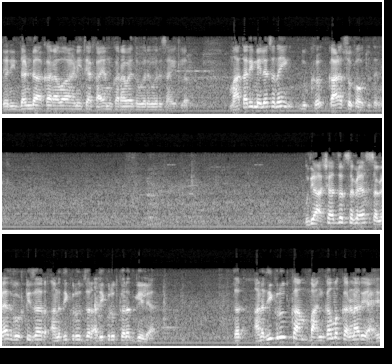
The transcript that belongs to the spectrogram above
त्यांनी दंड आकारावा आणि त्या कायम कराव्यात वगैरे वगैरे सांगितलं. म्हातारी मेल्याचं नाही दुःख काळ चुकावतो त्यांनी. उद्या अशा जर सगळ्या सगळ्याच गोष्टी जर अनधिकृत जर अधिकृत करत गेल्या तर अनधिकृत काम बांधकामं करणारे आहेत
